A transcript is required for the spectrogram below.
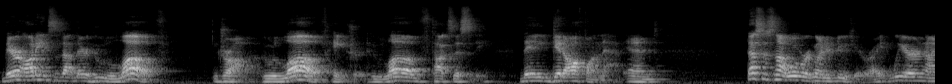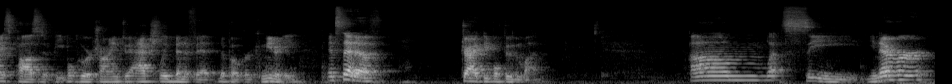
There are audiences out there who love drama, who love hatred, who love toxicity. They get off on that. And that's just not what we're going to do here, right? We are nice, positive people who are trying to actually benefit the poker community instead of drag people through the mud. Um, let's see. You never,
